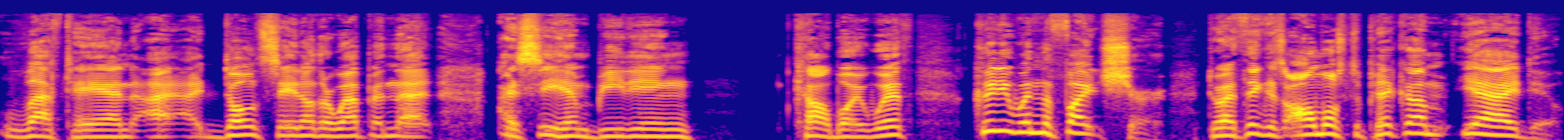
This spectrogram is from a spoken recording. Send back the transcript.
left hand. I, I don't see another weapon that I see him beating Cowboy with. Could he win the fight? Sure. Do I think it's almost a pick 'em? Yeah, I do.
